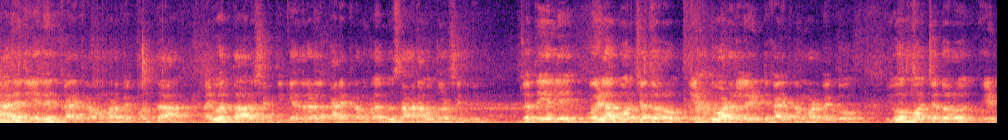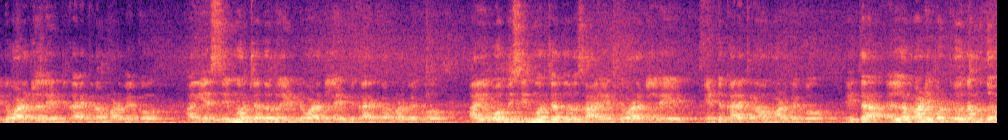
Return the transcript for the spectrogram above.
ಯಾರ್ಯಾರು ಏನೇನು ಕಾರ್ಯಕ್ರಮ ಮಾಡಬೇಕು ಅಂತ ಐವತ್ತಾರು ಶಕ್ತಿ ಕೇಂದ್ರಗಳ ಕಾರ್ಯಕ್ರಮಗಳನ್ನು ಸಹ ನಾವು ಜೋಡಿಸಿದ್ವಿ. ಜೊತೆಯಲ್ಲಿ ಮಹಿಳಾ ಮೋರ್ಚಾದವರು ಎಂಟು ವಾರ್ಡ್ಗಳಲ್ಲಿ ಎಂಟು ಕಾರ್ಯಕ್ರಮ ಮಾಡಬೇಕು, ಯುವ ಮೋರ್ಚಾದವರು ಎಂಟು ವಾರ್ಡ್ಗಳಲ್ಲಿ ಎಂಟು ಕಾರ್ಯಕ್ರಮ ಮಾಡಬೇಕು, ಹಾಗೆ ಎಸ್ ಸಿ ಮೋರ್ಚಾದವರು ಎಂಟು ವಾರ್ಡ್ಗಳಲ್ಲಿ ಎಂಟು ಕಾರ್ಯಕ್ರಮ ಮಾಡಬೇಕು, ಹಾಗೆ ಒ ಬಿ ಸಿ ಮೋರ್ಚಾದವರು ಸಹ ಎಂಟು ವಾರ್ಡ್ಗಳಲ್ಲಿ ಎಂಟು ಕಾರ್ಯಕ್ರಮ ಮಾಡಬೇಕು. ಈ ತರ ಎಲ್ಲ ಮಾಡಿ ಒಟ್ಟು ನಮ್ಮದು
